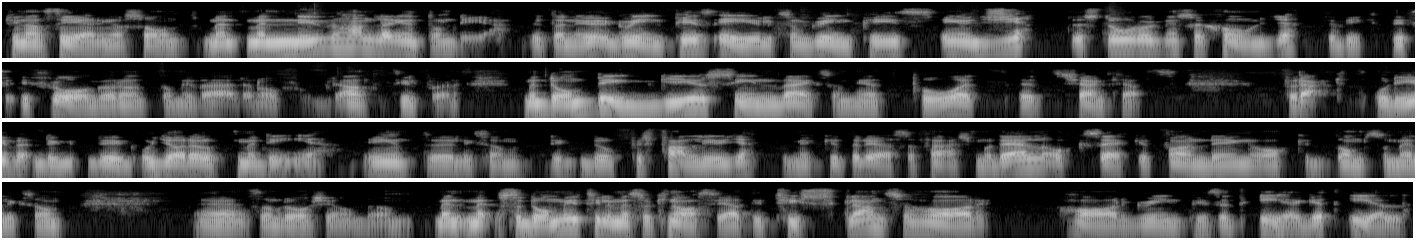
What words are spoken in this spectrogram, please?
finansiering och sånt. Men, men nu handlar det ju inte om det. Utan nu, Greenpeace är ju liksom Greenpeace är en jättestor organisation, jätteviktig i frågor runt om i världen och alltid tillförande. Men de bygger ju sin verksamhet på ett, ett kärnkraftsförakt. Och det det, det, att göra upp med det, är inte liksom, det, då förfaller ju jättemycket av deras affärsmodell och säkert funding och de som är liksom eh, som rör sig om dem. Men, men, så de är ju till och med så knasiga att i Tyskland så har, har Greenpeace ett eget el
